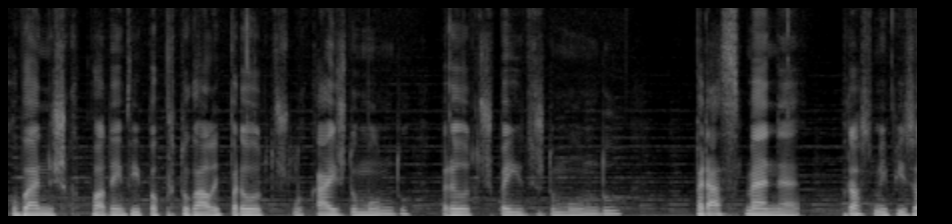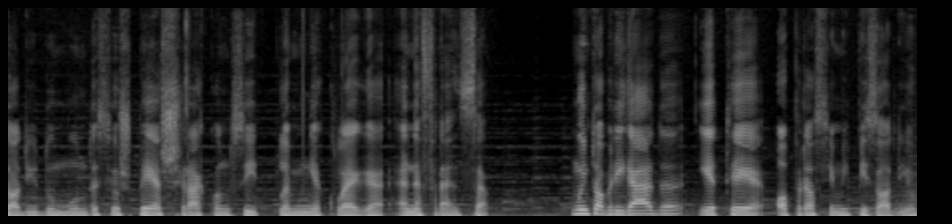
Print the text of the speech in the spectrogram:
cubanos que podem vir para Portugal e para outros locais do mundo, para outros países do mundo. Para a semana, o próximo episódio do Mundo a Seus Pés será conduzido pela minha colega Ana França. Muito obrigada e até ao próximo episódio.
